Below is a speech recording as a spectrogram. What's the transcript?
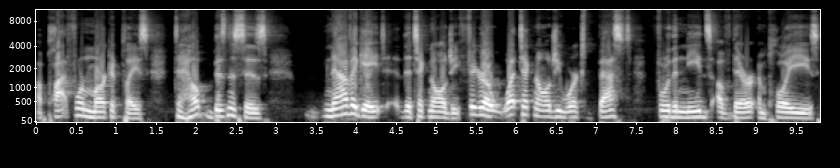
a platform marketplace to help businesses navigate the technology, figure out what technology works best for the needs of their employees.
